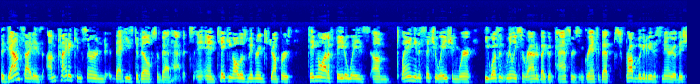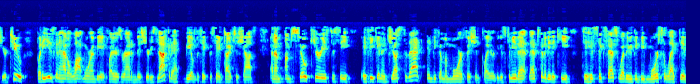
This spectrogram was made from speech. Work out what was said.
The downside is, I'm kind of concerned that he's developed some bad habits and, and taking all those mid-range jumpers, taking a lot of fadeaways, um, playing in a situation where he wasn't really surrounded by good passers, and granted that's probably going to be the scenario this year too, but he is going to have a lot more NBA players around him this year. He's not going to be able to take the same types of shots, and I'm I'm so curious to see if he can adjust to that and become a more efficient player because to me that that's going to be the key to his success whether he can be more selective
